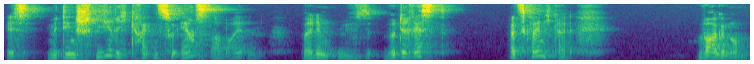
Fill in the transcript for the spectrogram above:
ist mit den Schwierigkeiten zuerst arbeiten, weil dann wird der Rest als Kleinigkeit wahrgenommen.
